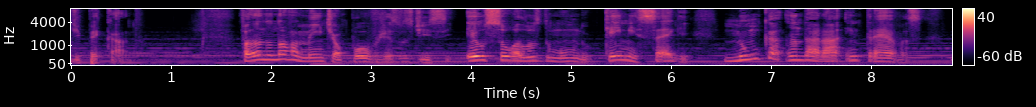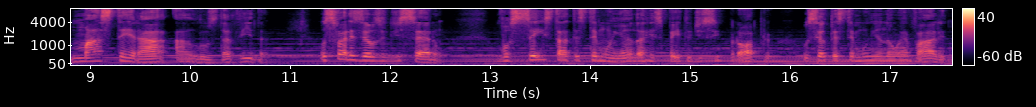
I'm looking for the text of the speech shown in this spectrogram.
de pecado. Falando novamente ao povo, Jesus disse: Eu sou a luz do mundo. Quem me segue nunca andará em trevas, mas terá a luz da vida. Os fariseus lhe disseram: você está testemunhando a respeito de si próprio. O seu testemunho não é válido.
